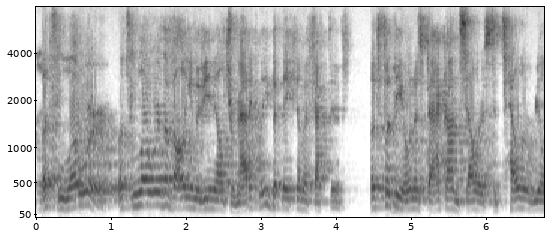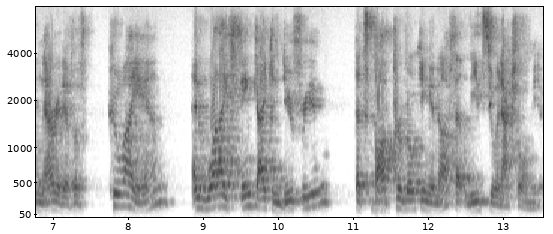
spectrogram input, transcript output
Let's lower, let's lower the volume of email dramatically, but make them effective. Let's put the onus back on sellers to tell a real narrative of who I am and what I think I can do for you that's thought provoking enough that leads to an actual meeting.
